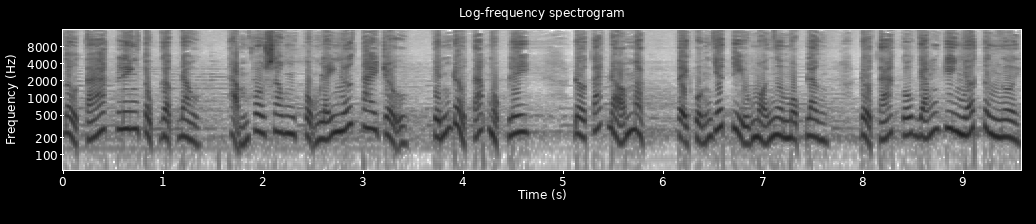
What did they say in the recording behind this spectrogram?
Đồ Tác liên tục gật đầu, Thẩm Vô Song cũng lấy nước thay rượu, kính Đồ Tác một ly. Đồ Tác đỏ mặt, Tệ Quẩn giới thiệu mọi người một lần, Đồ Tác cố gắng ghi nhớ từng người.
